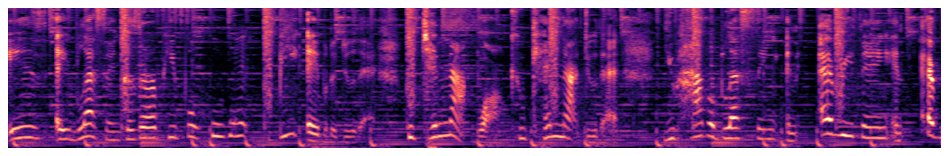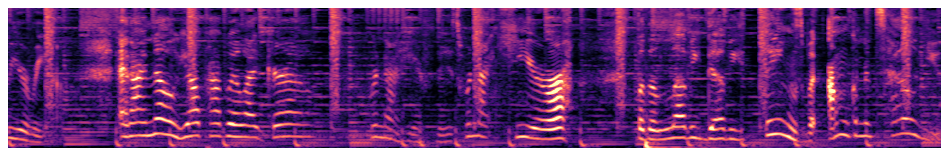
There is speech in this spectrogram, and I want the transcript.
is a blessing because there are people who won't be able to do that, who cannot walk, who cannot do that. You have a blessing in everything in every arena. And I know y'all probably like, girl, we're not here for this. We're not here for the lovey dovey things, but I'm gonna tell you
